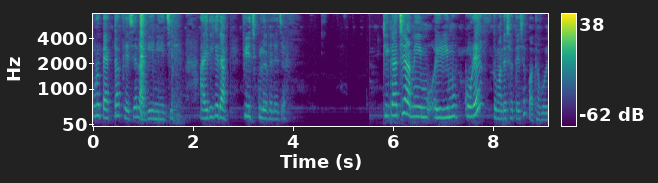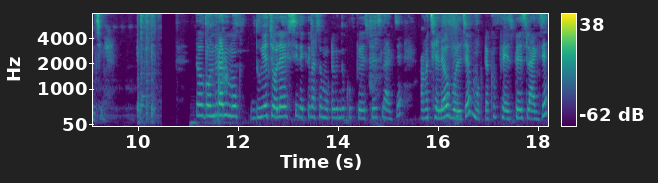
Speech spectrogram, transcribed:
পুরো প্যাকটা ফেসে লাগিয়ে নিয়েছি। আর এদিকে দেখ ফ্রিজ খুলে ফেলেছে। ঠিক আছে, আমি ওই রিমুভ করে তোমাদের সাথে এসে কথা বলছি। তো বন্ধুরা, আমি মুখ ধুয়ে চলে এসেছি। দেখতে পাচ্ছ, মুখটা কিন্তু খুব ফ্রেশ ফ্রেশ লাগছে। আমার ছেলেও বলছে মুখটা খুব ফ্রেশ ফ্রেশ লাগছে।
